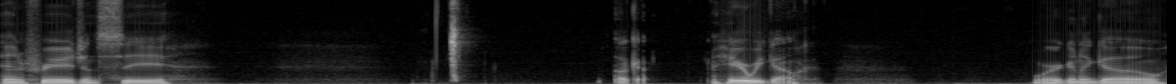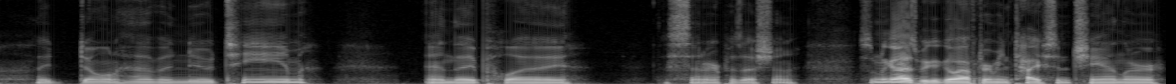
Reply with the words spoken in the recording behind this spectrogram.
in free agency. Okay, here we go. We're going to go. They don't have a new team, and they play the center position. Some guys we could go after. I mean, Tyson Chandler,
